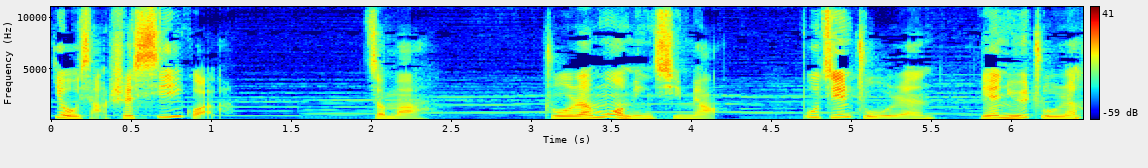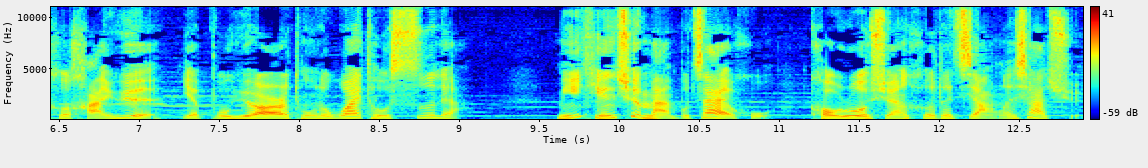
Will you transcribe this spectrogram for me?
又想吃西瓜了。怎么？主人莫名其妙。不仅主人，连女主人和韩月也不约而同的歪头思量。迷婷却满不在乎，口若悬河的讲了下去。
